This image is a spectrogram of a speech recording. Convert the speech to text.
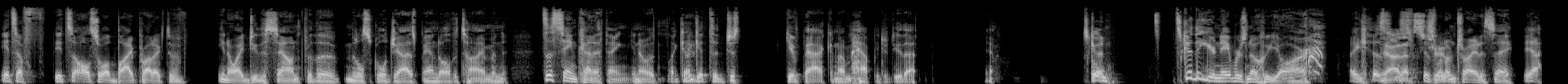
it's a it's also a byproduct of you know I do the sound for the middle school jazz band all the time, and it's the same kind of thing. You know, like I get to just give back, and I'm happy to do that. Yeah, it's good. It's good that your neighbors know who you are. I guess yeah, that's is what I'm trying to say. Yeah.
